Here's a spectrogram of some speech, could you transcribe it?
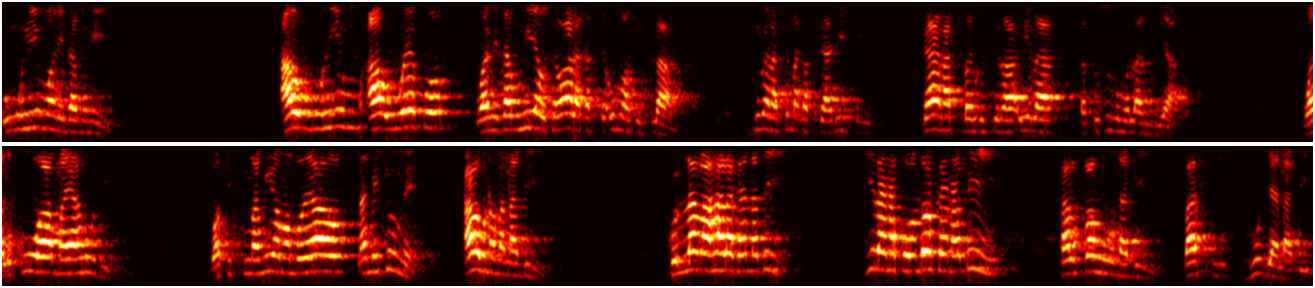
umuhimu wa nidhamu hii. Au umuhimu au uwepo wa nidhamu hii ya utawala katika umma wa Kiislamu. Mtume anasema katika hadithi kana banu Israila tasusuhumul anbiya walikuwa mayahudi wakisimamia mambo yao na mitume au na manabii. Kullama halaka nabii kila anapoondoka nabii khalfahu nabii basi huja nabii.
